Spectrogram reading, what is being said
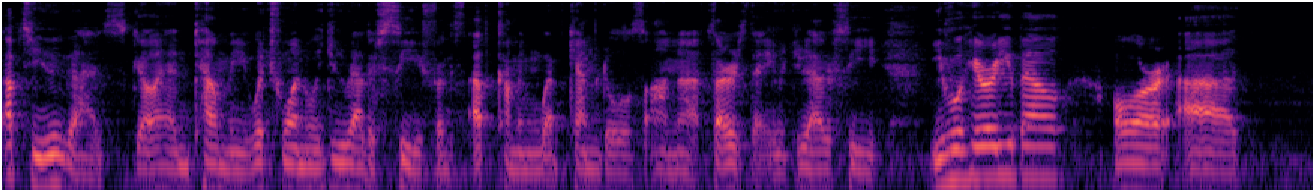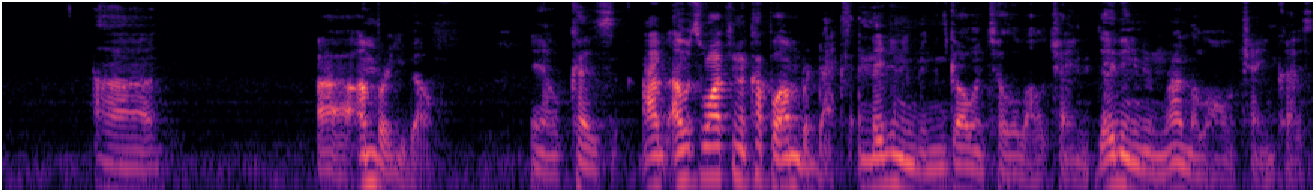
up to you guys. Go ahead and tell me which one would you rather see for this upcoming webcam duels on uh, Thursday. Would you rather see Evil Hero Yubel or uh, uh, uh, Umbral Yubel? You know, because I, I, was watching a couple Umber decks and they didn't even go into the wall chain. They didn't even run the wall chain because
